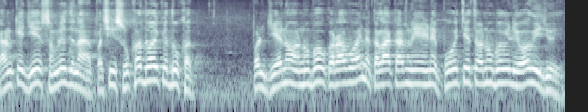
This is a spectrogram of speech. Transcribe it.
કારણ કે જે સંવેદના, પછી સુખદ હોય કે દુઃખદ. પણ જેનો અનુભવ કરાવવો હોય ને કલાકારને એણે પોતે તો અનુભવેલી હોવી જોઈએ.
